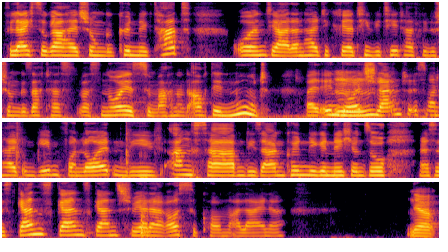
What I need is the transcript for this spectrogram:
vielleicht sogar halt schon gekündigt hat und ja, dann halt die Kreativität hat, wie du schon gesagt hast, was Neues zu machen und auch den Mut, weil in mhm. Deutschland ist man halt umgeben von Leuten, die Angst haben, die sagen, kündige nicht und so. Und das ist ganz, ganz, ganz schwer, da rauszukommen alleine. Ja,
